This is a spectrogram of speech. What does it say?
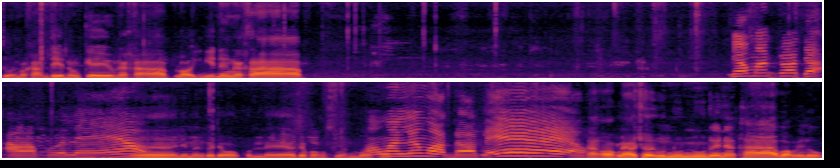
สวนมะขามเทศน้องเกลนะครับ รออีกนิดนึงนะครับ เดี๋ยวมันก็จะออกผลแล้ว เออเดี๋ยวมันก็จะออกผลแล้วเจ้าของสวนบอกเอาครับมันเริ่มออกดอกแล้วถ้าออกแล้วช่วยอุดหนุนหนูด้วยนะคะ บอกเลยลูก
